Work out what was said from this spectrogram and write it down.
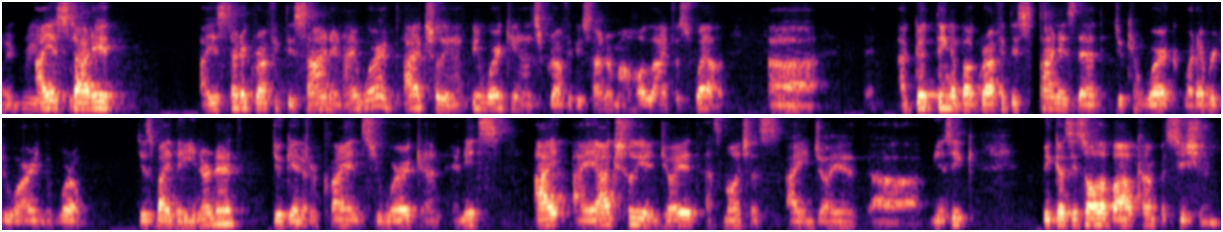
I, agree i studied I studied graphic design and I worked, I actually, I've been working as a graphic designer my whole life as well. Uh, a good thing about graphic design is that you can work whatever you are in the world. Just by the internet, you get yeah. your clients, you work, and, and it's, I, I actually enjoy it as much as I enjoy it, uh, music because it's all about composition.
